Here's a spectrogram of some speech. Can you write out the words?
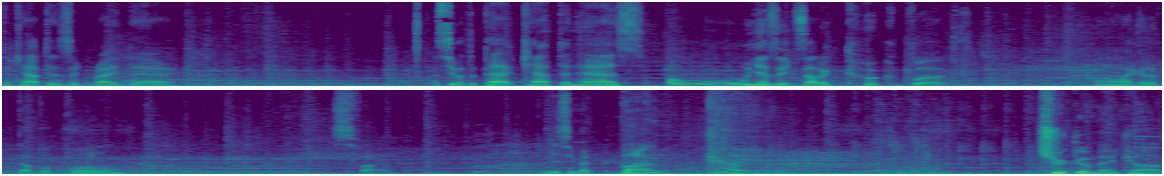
The captain's like right there. Let's see what the pack captain has. Oh, he has an exotic cookbook. Oh, I got a double pull. It's fine. I'm using my bun. Chugu may come.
